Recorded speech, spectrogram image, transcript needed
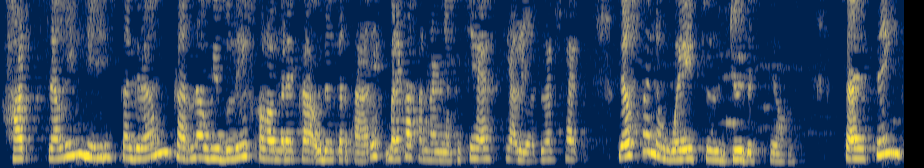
hard selling di Instagram karena we believe kalau mereka udah tertarik, mereka akan nanya ke CS, kayak lihat website, they'll find a way to do the sales. So I think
